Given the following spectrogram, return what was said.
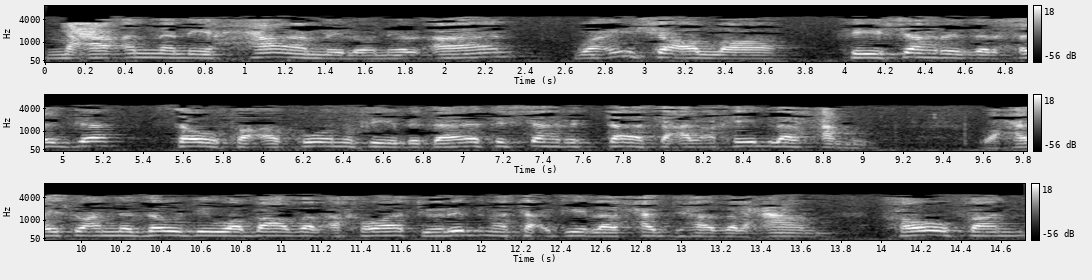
مع أنني حامل الآن وإن شاء الله في شهر ذي الحجة سوف أكون في بداية الشهر التاسع الأخير للحمل. وحيث أن زوجي وبعض الأخوات يردن تأجيل الحج هذا العام خوفا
